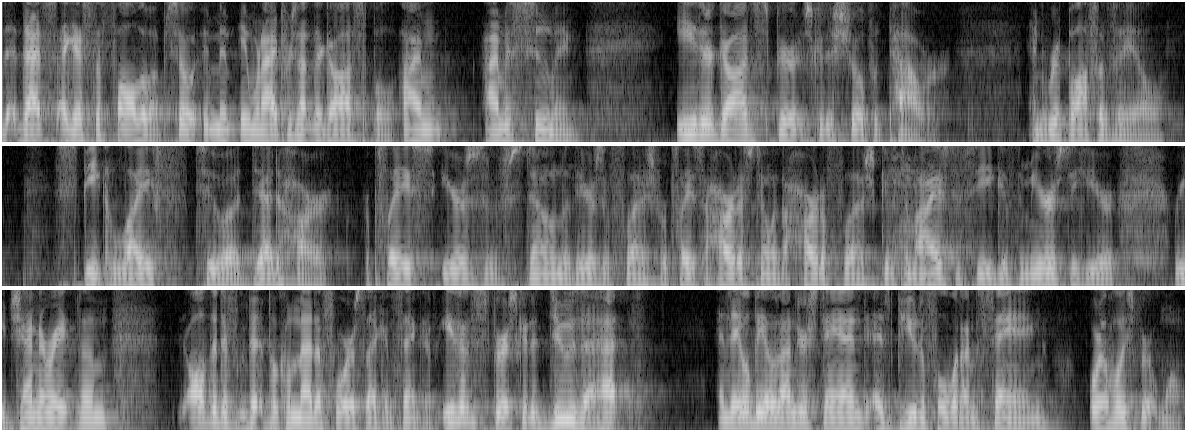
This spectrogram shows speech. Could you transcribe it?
Th- That's, I guess, the follow up. So in- in- when I present the gospel, I'm, I'm assuming either God's Spirit is going to show up with power and rip off a veil, speak life to a dead heart, replace ears of stone with ears of flesh, replace a heart of stone with a heart of flesh, give them eyes to see, give them ears to hear, regenerate them, all the different biblical metaphors I can think of. Either the Spirit's going to do that, and they will be able to understand as beautiful what I'm saying, or the Holy Spirit won't.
